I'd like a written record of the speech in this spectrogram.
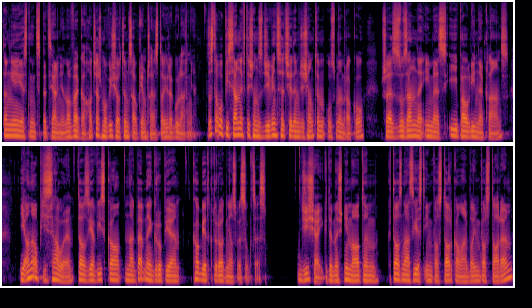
to nie jest nic specjalnie nowego, chociaż mówi się o tym całkiem często i regularnie. Został opisany w 1978 roku przez Zuzannę Imes i Paulinę Klans i one opisały to zjawisko na pewnej grupie kobiet, które odniosły sukces. Dzisiaj, gdy myślimy o tym, kto z nas jest impostorką albo impostorem,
